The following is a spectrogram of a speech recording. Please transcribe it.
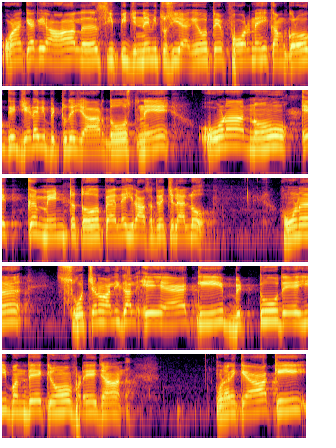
ਉਹਨਾਂ ਕਿਹਾ ਕਿ ਆਲ ਸੀਪੀ ਜਿੰਨੇ ਵੀ ਤੁਸੀਂ ਹੈਗੇ ਹੋ ਤੇ ਫੌਰਨ ਹੀ ਕੰਮ ਕਰੋ ਕਿ ਜਿਹੜੇ ਵੀ ਬਿੱਟੂ ਦੇ ਯਾਰ ਦੋਸਤ ਨੇ, ਉਹਨਾਂ ਨੂੰ 1 ਮਿੰਟ ਤੋਂ ਪਹਿਲੇ ਹਿਰਾਸਤ ਵਿੱਚ ਲੈ ਲਓ। ਹੁਣ ਸੋਚਣ ਵਾਲੀ ਗੱਲ ਇਹ ਹੈ ਕਿ ਬਿੱਟੂ ਦੇ ਹੀ ਬੰਦੇ ਕਿਉਂ ਫੜੇ ਜਾਣ? ਉਹਨਾਂ ਨੇ ਕਿਹਾ ਕਿ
